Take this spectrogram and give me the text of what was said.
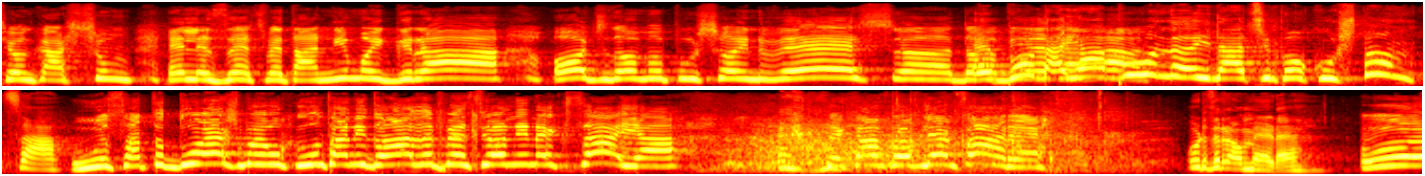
qënka shumë e lezetshme tani moj grua, o ç'do më pushojnë veshët, moj vjerrë. E po ta jap unë ilaçin, po kushton ca. U sa të duash moj, unë tani do ha dhe pensionin e kësaj, a? S'e kam problem fare. Urdhëro merre. Uë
